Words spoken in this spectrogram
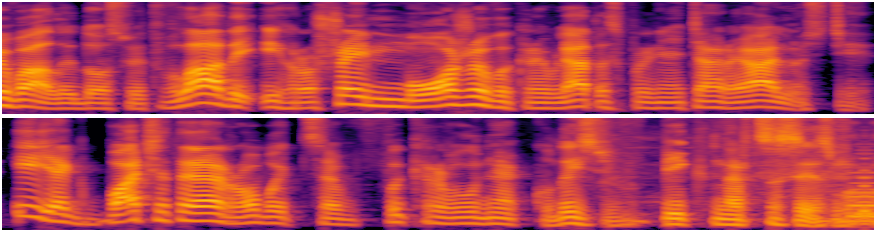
тривалий досвід влади і грошей може викривляти сприйняття реальності. І як бачите, робить це викривлення кудись в бік нарцисизму.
